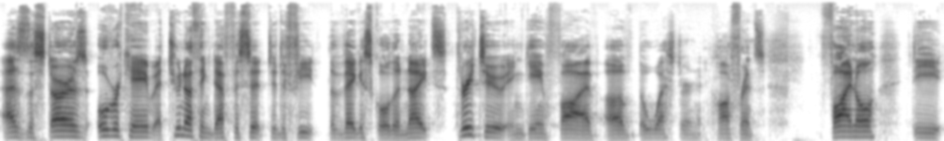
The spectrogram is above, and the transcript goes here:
as the Stars overcame a 2 0 deficit to defeat the Vegas Golden Knights 3 2 in Game 5 of the Western Conference Final. The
